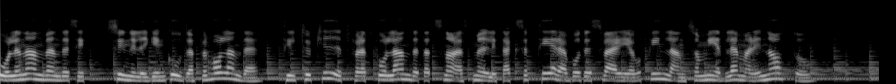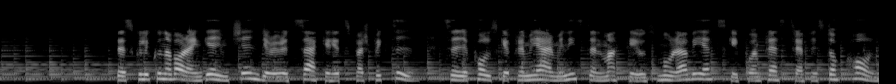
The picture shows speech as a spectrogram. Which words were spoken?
Polen använder sitt synnerligen goda förhållande till Turkiet för att få landet att snarast möjligt acceptera både Sverige och Finland som medlemmar i NATO. Det skulle kunna vara en game changer ur ett säkerhetsperspektiv, säger polske premiärministern Mateusz Morawiecki på en pressträff i Stockholm.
